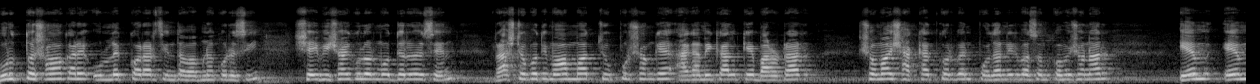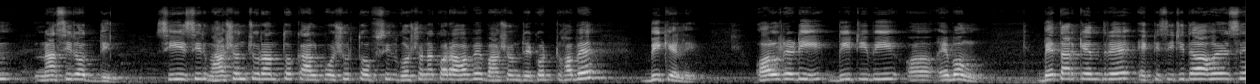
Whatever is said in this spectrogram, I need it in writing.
গুরুত্ব সহকারে উল্লেখ করার চিন্তাভাবনা করেছি, সেই বিষয়গুলোর মধ্যে রয়েছেন রাষ্ট্রপতি মোহাম্মদ চুপ্পুর সঙ্গে আগামীকালকে বারোটার সময় সাক্ষাৎ করবেন প্রধান নির্বাচন কমিশনার এম এম নাসিরউদ্দিন। সিইসির ভাষণ চূড়ান্ত কাল পশুর তফসিল ঘোষণা করা হবে, ভাষণ রেকর্ড হবে বিকেলে। অলরেডি বিটিভি এবং বেতার কেন্দ্রে একটি চিঠি দেওয়া হয়েছে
